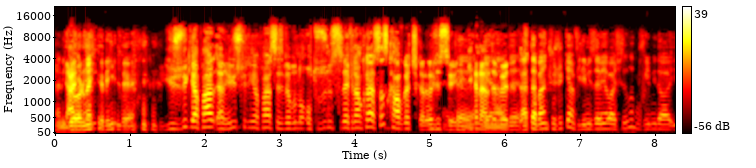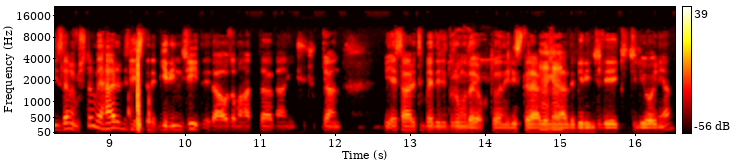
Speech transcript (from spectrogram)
Hani Yani görmek de değil de. Yüzlük yapar yani 100 film yaparsanız ve bunu 30. sıraya falan koyarsanız kavga çıkar öyle söyleyeyim. Evet, genelde, genelde. böyledir. Hatta ben çocukken film izlemeye başladığımda bu filmi daha izlememiştim ve her listede birinciydi. Daha o zaman hatta ben küçükken bir esareti bedeli durumu da yoktu. Hani listelerde Hı hı. genelde birinciliği, ikinciliği oynayan.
